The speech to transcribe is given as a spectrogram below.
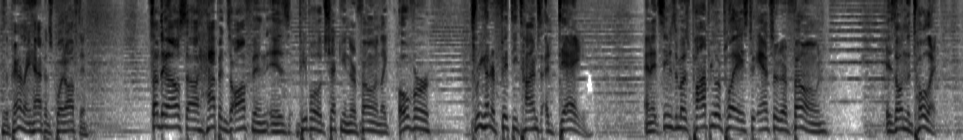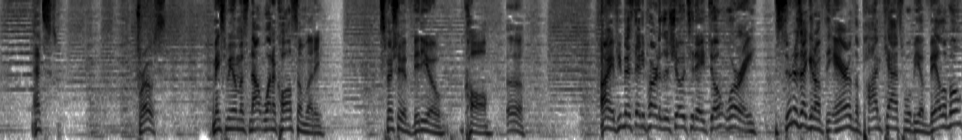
because apparently it happens quite often. Something else uh, happens often is people checking their phone like over 350 times a day. And it seems the most popular place to answer their phone is on the toilet. That's gross. Makes me almost not want to call somebody, especially a video call. Ugh. All right, if you missed any part of the show today, don't worry. As soon as I get off the air, the podcast will be available.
